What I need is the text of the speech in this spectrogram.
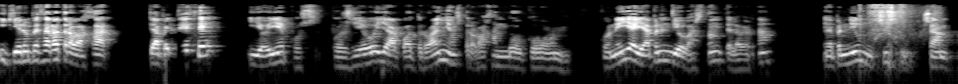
y quiero empezar a trabajar. ¿Te apetece? Y oye, pues, pues llevo ya cuatro años trabajando con, ella y he aprendido bastante, la verdad. He aprendido muchísimo. O sea,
